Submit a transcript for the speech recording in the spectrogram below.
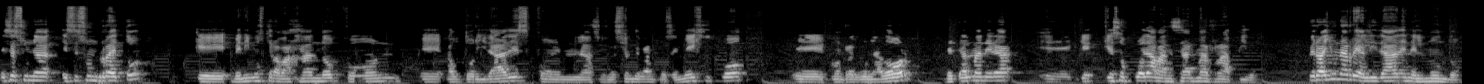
Ese es, una, ese es un reto que venimos trabajando con eh, autoridades, con la Asociación de Bancos de México, eh, con regulador, de tal manera eh, que, eso pueda avanzar más rápido. Pero hay una realidad en el mundo.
